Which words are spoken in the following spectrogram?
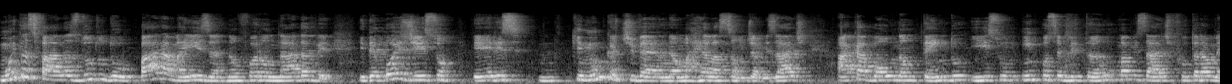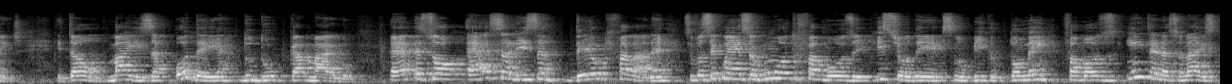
Muitas falas do Dudu para a Maísa não foram nada a ver. E depois disso, eles que nunca tiveram, né, uma relação de amizade, acabou não tendo isso impossibilitando uma amizade futuramente. Então, Maísa odeia Dudu Camargo. É, pessoal, essa lista deu o que falar, né? Se você conhece algum outro famoso aí que se odeia, que se não bica, também famosos internacionais,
